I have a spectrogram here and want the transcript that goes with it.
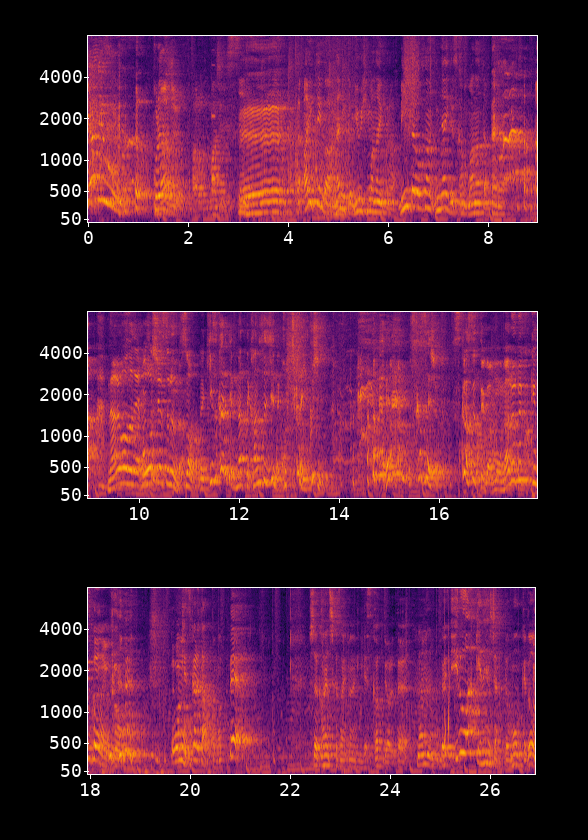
ラジオ」これだ。マジあのマジです。へ相手が何か言う暇ないから「凛太郎さんいないですか?」の間なんて与えないえなるほどね。応酬するんだ。そう。で気づかれてるなって感じた時点でこっちから行くしねすかすっていうかもうなるべく気づかないよ 気づかれたと思ってそしたら兼近さんいないんですか？って言われて。いるわけねえじゃんって思うけどや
